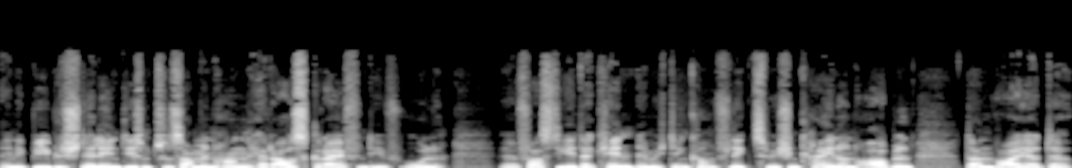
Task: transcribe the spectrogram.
eine Bibelstelle in diesem Zusammenhang herausgreifen, die wohl äh, fast jeder kennt, nämlich den Konflikt zwischen Kain und Abel, dann war ja der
